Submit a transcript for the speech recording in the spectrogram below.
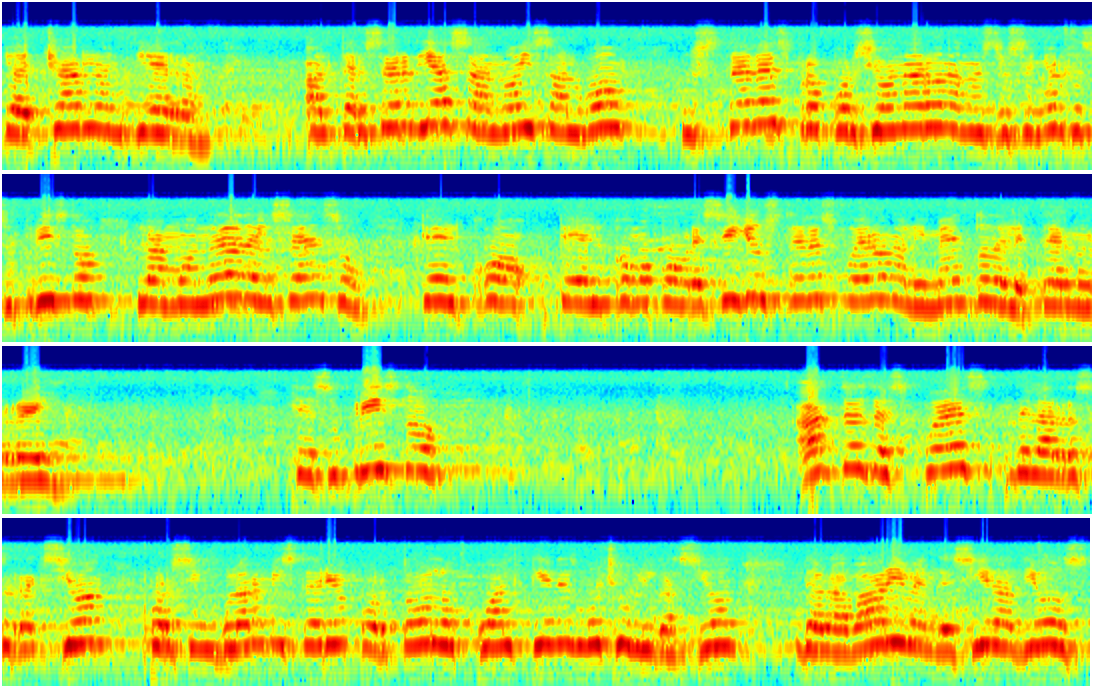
y echarlo en tierra. Al tercer día sanó y salvó. Ustedes proporcionaron a nuestro Señor Jesucristo la moneda del censo, que el, como pobrecillo ustedes fueron alimento del eterno Rey. Jesucristo antes después de la resurrección, por singular misterio, por todo lo cual tienes mucha obligación de alabar y bendecir a Dios,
